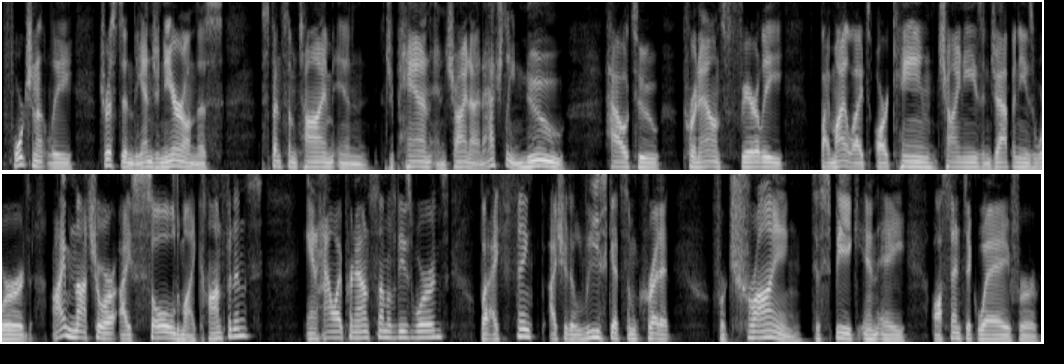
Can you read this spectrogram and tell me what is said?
Fortunately, Tristan, the engineer on this, spent some time in Japan and China and actually knew how to pronounce fairly by my lights, arcane Chinese and Japanese words. I'm not sure I sold my confidence in how I pronounce some of these words, but I think I should at least get some credit for trying to speak in a authentic way for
